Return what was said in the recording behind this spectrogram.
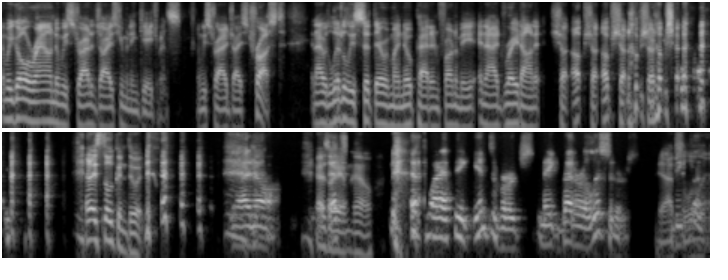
And we go around and we strategize human engagements and we strategize trust. And I would literally sit there with my notepad in front of me and I'd write on it, shut up, shut up, shut up, shut up, shut up. and I still couldn't do it. yeah, I know. As that's, I am now. that's why I think introverts make better elicitors. Yeah, absolutely.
